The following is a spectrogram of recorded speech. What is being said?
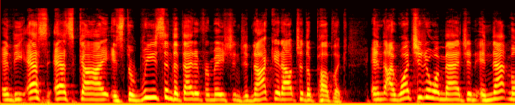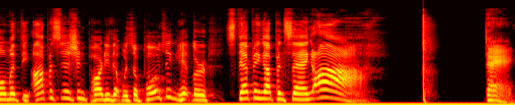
And the SS guy is the reason that that information did not get out to the public. And I want you to imagine in that moment the opposition party that was opposing Hitler stepping up and saying, ah, dang,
